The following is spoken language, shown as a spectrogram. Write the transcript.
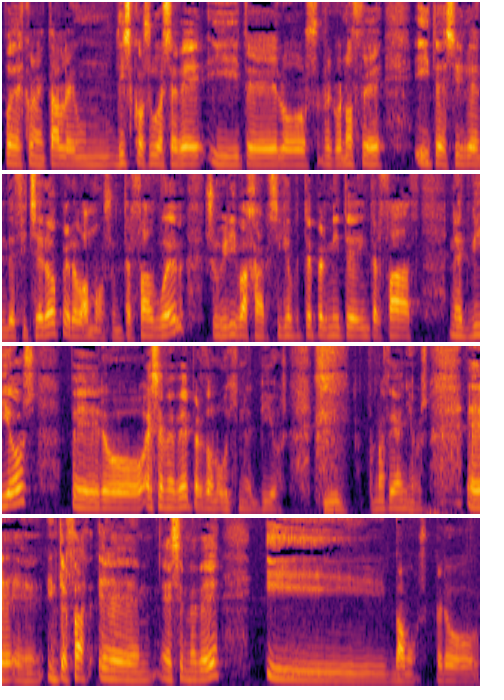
puedes conectarle un discos USB y te los reconoce y te sirven de fichero, pero vamos, interfaz web, subir y bajar. Sí que te permite interfaz NetBIOS, pero SMB, perdón, uy, NetBIOS, por no hace años, eh, eh, interfaz eh, SMB y vamos, pero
